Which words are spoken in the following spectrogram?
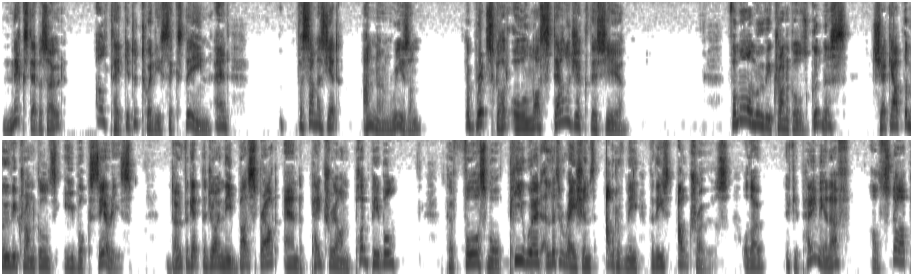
Next episode, I'll take you to 2016, and for some as yet unknown reason, the Brits got all nostalgic this year. For more Movie Chronicles goodness, check out the Movie Chronicles ebook series. Don't forget to join the Buzzsprout and Patreon pod people to force more P word alliterations out of me for these outros. Although, if you pay me enough, I'll stop.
